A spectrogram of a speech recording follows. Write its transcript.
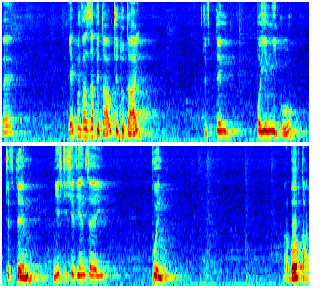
E, Jakbym was zapytał, czy tutaj, czy w tym pojemniku, czy w tym mieści się więcej płynu? Albo tak.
